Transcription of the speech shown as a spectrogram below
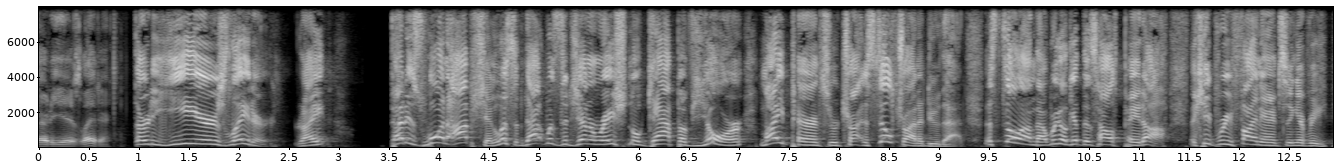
30 years later. 30 years later, right? That is one option. Listen, that was the generational gap of your. My parents are trying, still trying to do that. They're still on that. We're gonna get this house paid off. They keep refinancing every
